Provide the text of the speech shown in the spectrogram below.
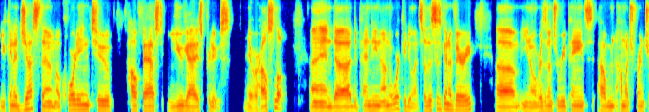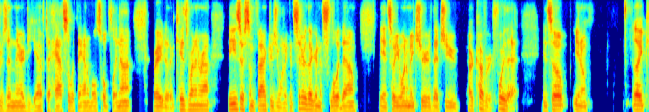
You can adjust them according to how fast you guys produce or how slow and uh, depending on the work you're doing. So this is going to vary. Um, you know, residential repaints, how, how much furniture is in there? Do you have to hassle with animals? Hopefully not, right? Are there kids running around? These are some factors you want to consider. They're going to slow it down. And so you want to make sure that you are covered for that. And so, you know, like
